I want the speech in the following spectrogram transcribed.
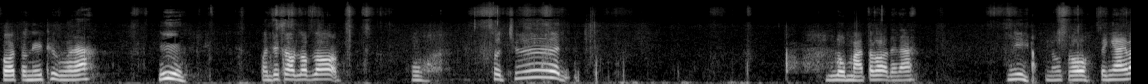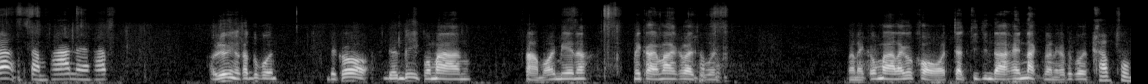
ก็ตอนนี้ถึงแล้วนะ นี่บรรยากาศรอบๆโอ้สดชื่น ลมมาตลอดเลยนะ นี่น้องโตเป็นไงบ้าง สัมภาษณ์หนอยนะครับ เอาเรื่องอยู่ครับทุกคน เดี๋ยวก็เดินไปอีกประมาณสามร้อยเมตรนะไม่ไกลมากเท่าไหร่ทุกคนไหนๆก็มาแล้วก็ขอจัดที่จินดาให้หนักหน่อยนะครับทุกคน ครับผม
